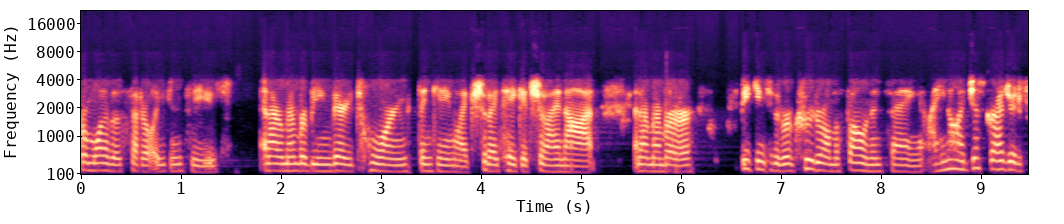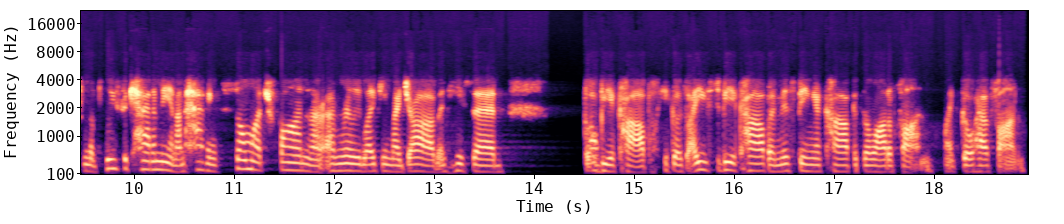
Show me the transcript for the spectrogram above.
from one of those federal agencies, and I remember being very torn, thinking like, should I take it? Should I not? And I remember speaking to the recruiter on the phone and saying, you know, I just graduated from the police academy and I'm having so much fun and I'm really liking my job. And he said, go be a cop. He goes, I used to be a cop. I miss being a cop. It's a lot of fun. Like, go have fun.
